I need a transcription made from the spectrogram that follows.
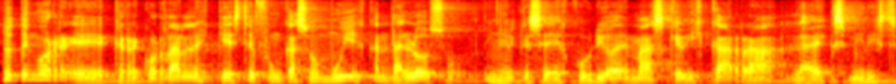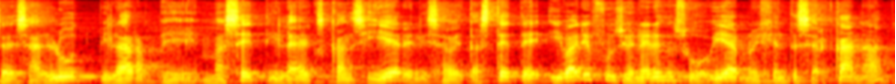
No tengo eh, que recordarles que este fue un caso muy escandaloso, en el que se descubrió además que Vizcarra, la ex ministra de Salud, Pilar eh, Massetti, la ex canciller Elizabeth Astete y varios funcionarios de su gobierno y gente cercana,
